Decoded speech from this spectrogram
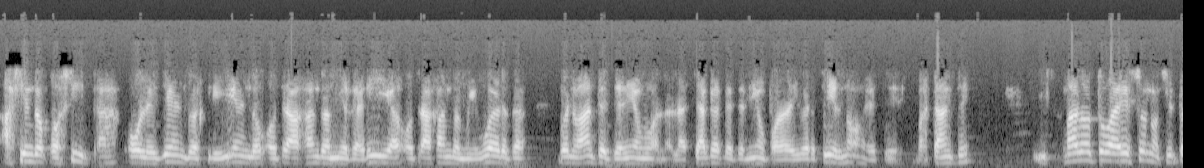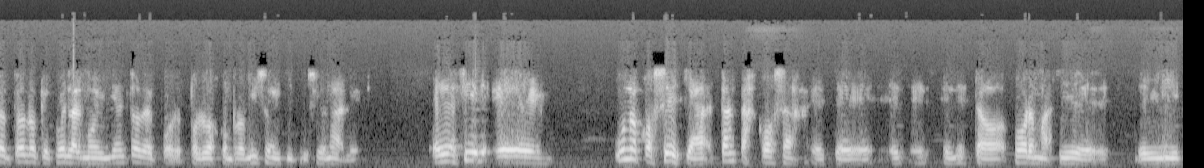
haciendo cositas, o leyendo, escribiendo, o trabajando en mi herrería, o trabajando en mi huerta, bueno, antes teníamos la, chacra que teníamos para divertirnos, este, bastante, y sumado todo a eso, ¿no es cierto?, todo lo que fue el movimiento de, por, los compromisos institucionales. Es decir, eh, uno cosecha tantas cosas este, en, esta forma así de, de, vivir.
